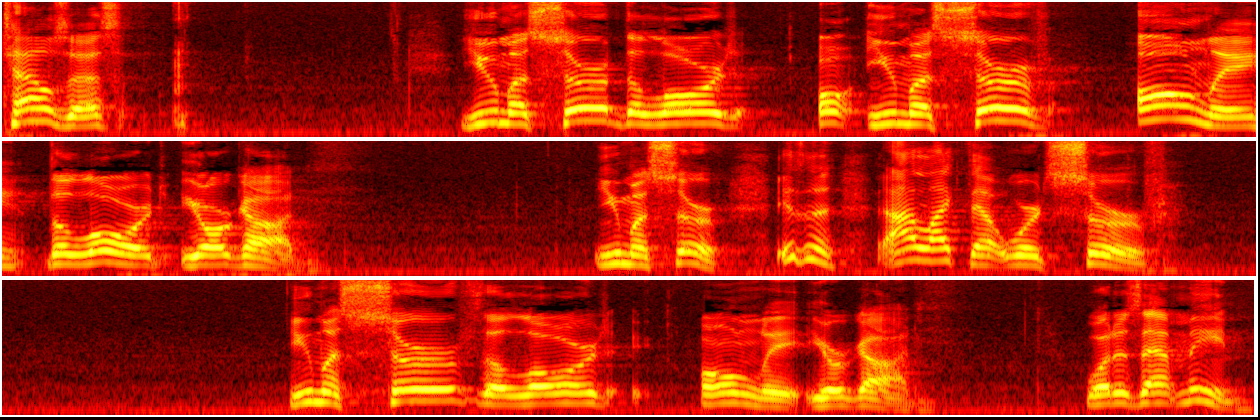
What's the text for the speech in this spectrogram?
tells us you must serve the Lord, oh, you must serve only the Lord your God. You must serve. Isn't it? I like that word serve. You must serve the Lord only your God. What does that mean?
